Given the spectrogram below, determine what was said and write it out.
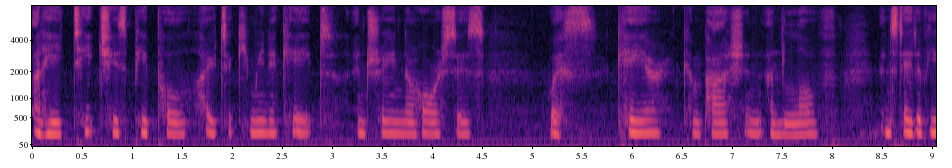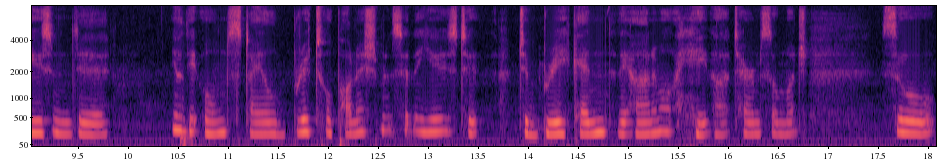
and he teaches people how to communicate and train their horses with care, compassion, and love instead of using the you know the old style brutal punishments that they use to to break in the animal. I hate that term so much. So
